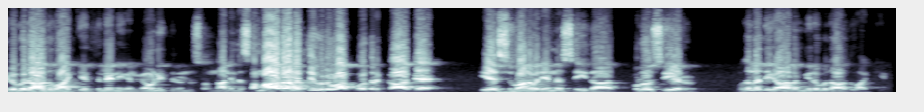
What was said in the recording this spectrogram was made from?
இருபதாவது வாக்கியத்திலே நீங்கள் கவனித்தீர் என்று சொன்னால் இந்த சமாதானத்தை உருவாக்குவதற்காக இயேசுவானவர் என்ன செய்தார்? கொலோசியர் முதலதிகாரம் இருபதாவது வாக்கியம்.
